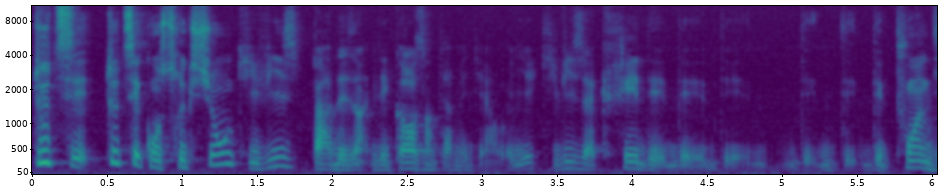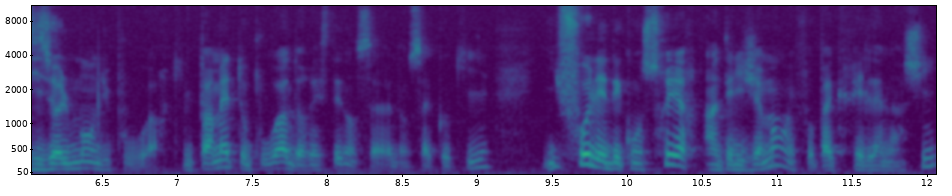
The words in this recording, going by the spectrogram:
toutes ces, toutes ces constructions qui visent par des, corps intermédiaires, voyez, qui visent à créer des, des, des, des points d'isolement du pouvoir, qui permettent au pouvoir de rester dans sa, dans sa coquille, il faut les déconstruire intelligemment, il ne faut pas créer de l'anarchie,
